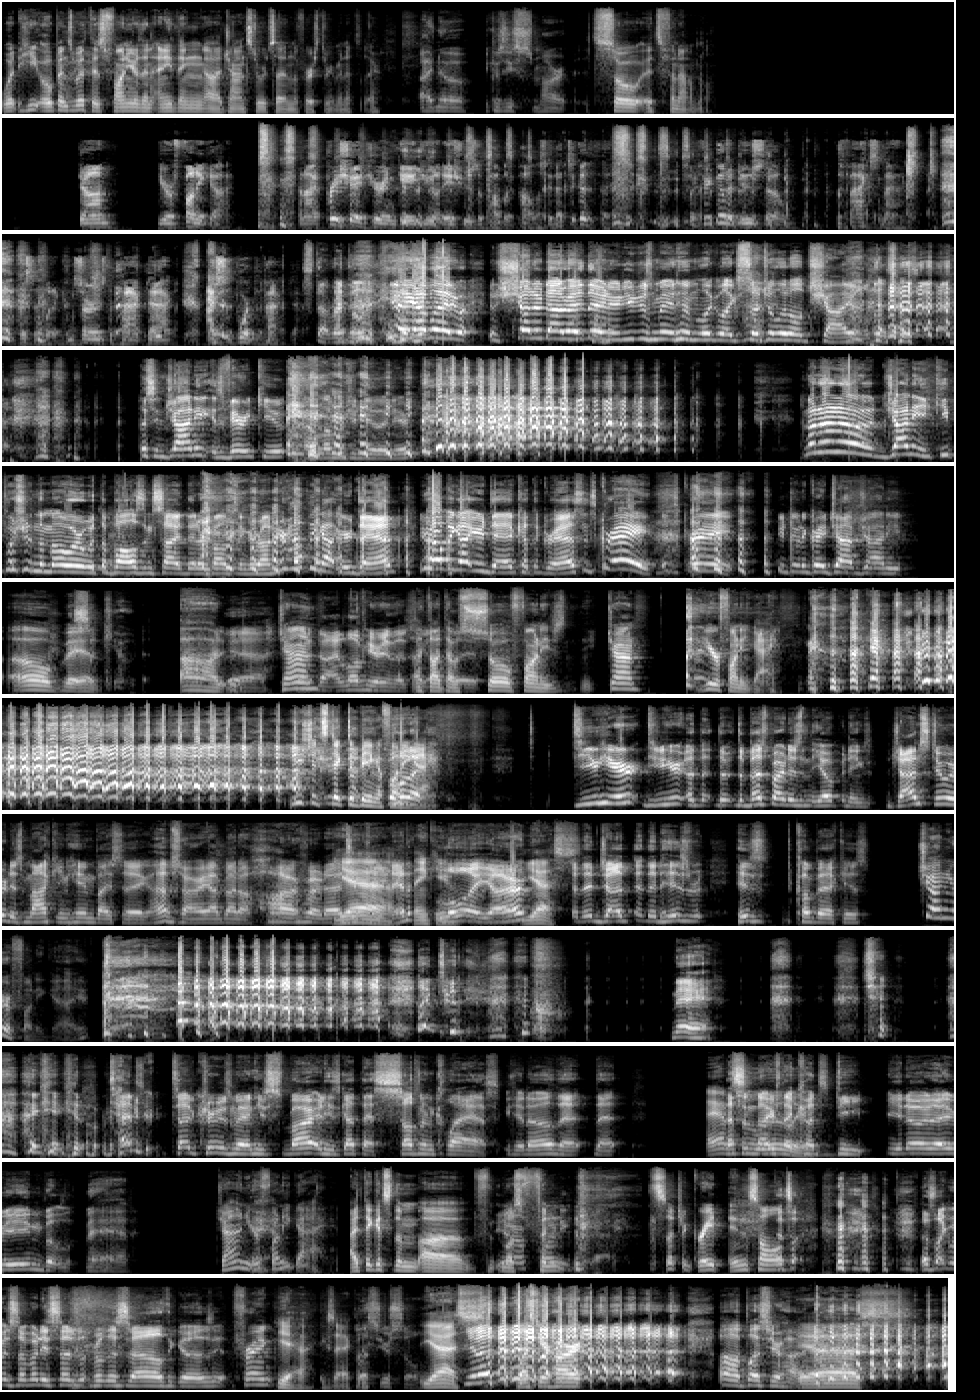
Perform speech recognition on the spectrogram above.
What he opens Oh, with yeah. is funnier than anything uh, Jon Stewart said in the first three minutes there. I know because he's smart. It's so it's phenomenal. John, you're a funny guy. And I appreciate your engaging on issues of public policy. That's a good thing. But if you're going to do so, the facts matter. Listen, when it concerns the PACT Act, I support the PACT Act. Stop right I there. voted- Yeah, yeah, but anyway, shut him down right there, dude. You just made him look like such a little child. Listen, Johnny is very cute. I love what you're doing here. No, no, no, Johnny, keep pushing the mower with the balls inside that are bouncing around. You're helping out your dad. You're helping out your dad cut the grass. It's great. It's great. You're doing a great job, Johnny. Oh So man. cute. Oh Yeah. John, No, I love hearing this. I thought that it. was so funny. John, you're a funny guy. you should stick to being a funny guy. Do you hear? Do you hear? Uh, the, the, the best part is in the openings. Jon Stewart is mocking him by saying, "I'm sorry, I'm not a Harvard educated Yeah, thank you. lawyer." Yes. And then John, and then his his comeback is, "John, you're a funny guy." like, dude, man, I can't get over Ted it. Ted Cruz, man, he's smart and he's got that Southern class. You know that that that's a knife that cuts deep. You know what I mean? But man. John, you're a funny guy. I think it's the uh, f- most funny fin- such a great insult. That's like, that's like when somebody says it from the south. Goes, Frank, yeah, exactly. bless your soul. Yes. You know, I mean? Bless your heart. oh, bless your heart. Yes.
